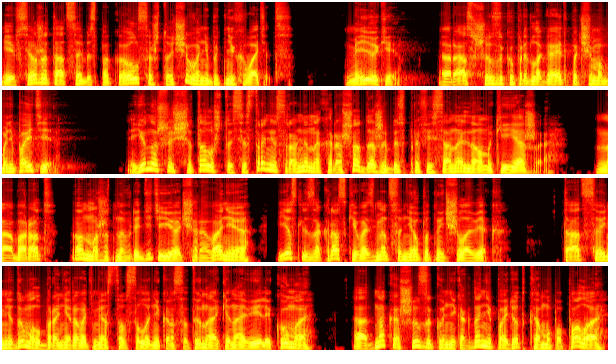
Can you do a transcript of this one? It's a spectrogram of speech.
И всё же Тация беспокоился, что чего-нибудь не хватит. «Миюки, раз Шизуку предлагает, почему бы не пойти?» Юноша считал, что сестра несравненно хороша даже без профессионального макияжа. Наоборот, он может навредить её очарованию, если за краски возьмётся неопытный человек. Тацию не думал бронировать место в салоне красоты на Окинаве или Кума, однако Шизуку никогда не пойдёт кому попало,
